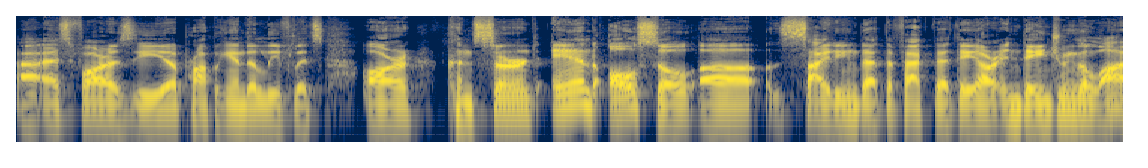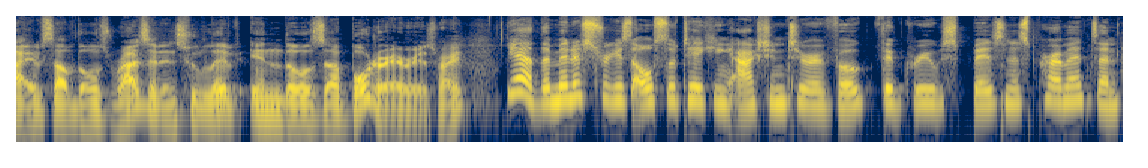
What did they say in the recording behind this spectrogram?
uh, as far as the uh, propaganda leaflets are concerned, and also uh, citing that the fact that they are endangering the lives of those residents who live in those border areas, right? Yeah, the ministry is also taking action to revoke the group's business permits. And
